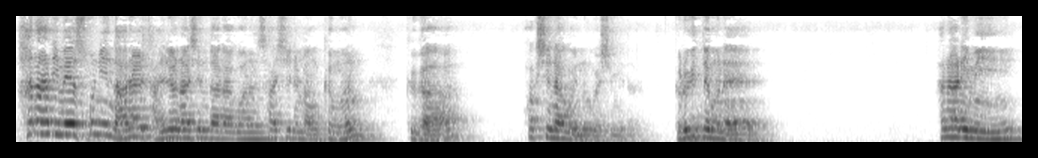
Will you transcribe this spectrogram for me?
하나님의 손이 나를 단련하신다라고 하는 사실만큼은 그가 확신하고 있는 것입니다. 그렇기 때문에 하나님이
